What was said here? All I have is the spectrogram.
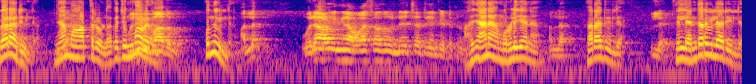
വേറെ ആരുമില്ല. ഞാൻ മാത്രമേ ഉള്ളൂ. അതൊക്കെ ചുമ്മാ ഒന്നുമില്ല. അല്ല. ഒരാൾ ഇങ്ങനെ അവകാശവാദം ഉന്നയിച്ചായിട്ട് ഞാൻ കേട്ടിട്ടുണ്ട്. അത് ഞാനാ മുരളിജാനാ അല്ല. വേറെ ആരുമില്ല. ഇല്ല. ഇല്ല എന്റെ അറിവിൽ ആരുമില്ല.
